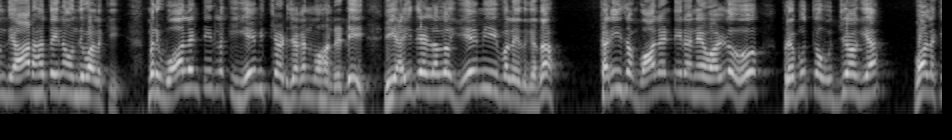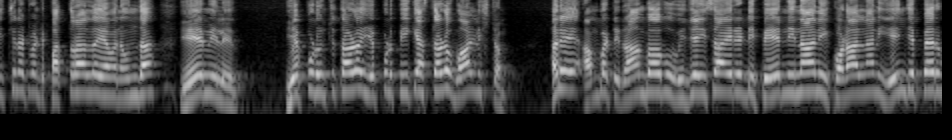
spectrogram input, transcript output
ఉంది అర్హత అయినా ఉంది వాళ్ళకి. మరి వాలంటీర్లకి ఏమి ఇచ్చాడు జగన్మోహన్ రెడ్డి? ఈ ఐదేళ్ళలో ఏమీ ఇవ్వలేదు కదా. కనీసం వాలంటీర్ అనేవాళ్ళు ప్రభుత్వ ఉద్యోగియా? వాళ్ళకి ఇచ్చినటువంటి పత్రాల్లో ఏమైనా ఉందా? ఏమీ లేదు. ఎప్పుడు ఉంచుతాడో ఎప్పుడు పీకేస్తాడో వాళ్ళ ఇష్టం అరే అంబటి రాంబాబు విజయసాయిరెడ్డి పేర్ని నాని కొడాలి నాని ఏం చెప్పారు?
